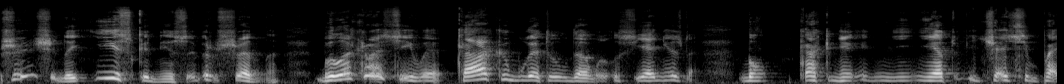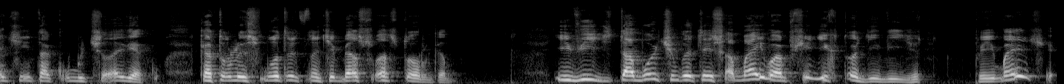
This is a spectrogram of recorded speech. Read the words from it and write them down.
женщина искренне совершенно была красивая. Как ему это удавалось, я не знаю. Но как не, не, не отвечать симпатии такому человеку, который смотрит на тебя с восторгом и видит того, чего ты сама и вообще никто не видит. Понимаете?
